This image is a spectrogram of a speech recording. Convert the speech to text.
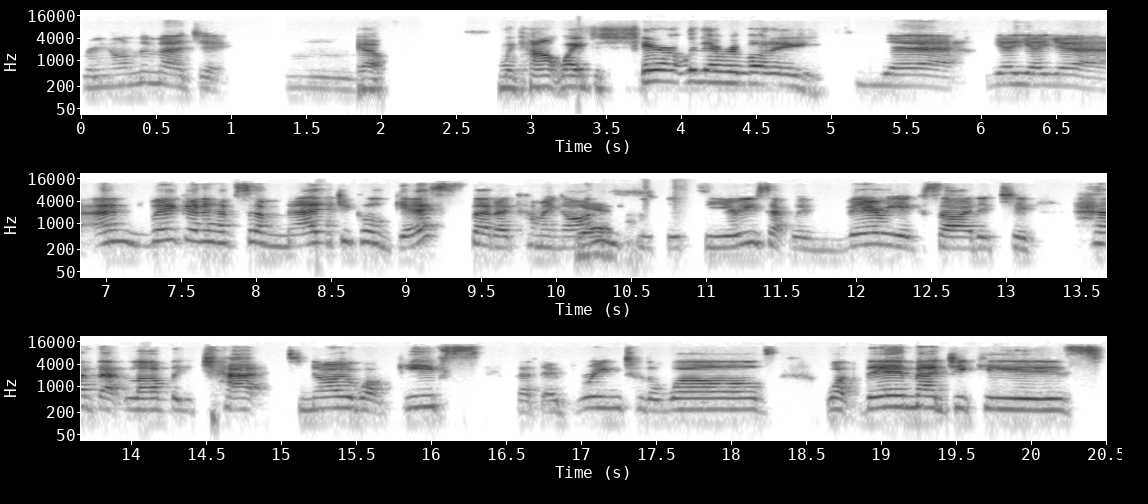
Bring on the magic. Mm. Yeah. We can't wait to share it with everybody. Yeah, yeah, yeah, yeah. And we're going to have some magical guests that are coming on yes. with this series that we're very excited to have that lovely chat, to know what gifts that they bring to the world, what their magic is.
